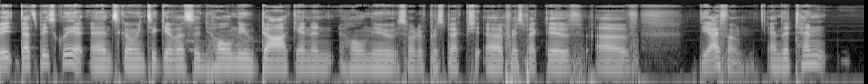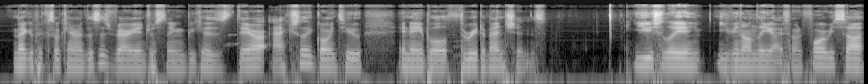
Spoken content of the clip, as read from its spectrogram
ba that's basically it. And it's going to give us a whole new dock and a whole new sort of perspective uh, perspective of the iPhone. And the 10 megapixel camera, this is very interesting because they are actually going to enable three dimensions. Usually, even on the iPhone 4, we saw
